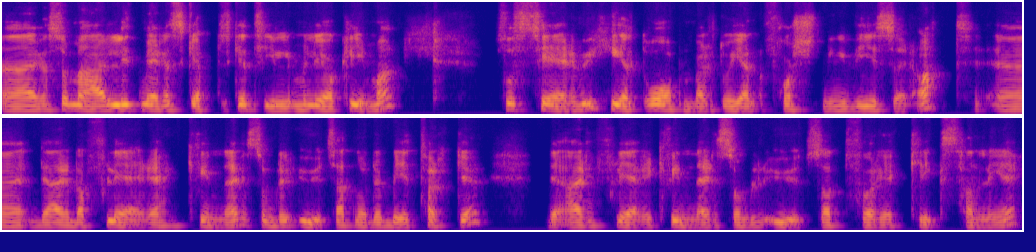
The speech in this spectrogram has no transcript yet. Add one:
eh, som er litt mer skeptiske til miljø og klima, så ser vi helt åpenbart, og igjen forskning viser at eh, det er da flere kvinner som blir utsatt når det blir tørke. Det er flere kvinner som blir utsatt for krigshandlinger.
